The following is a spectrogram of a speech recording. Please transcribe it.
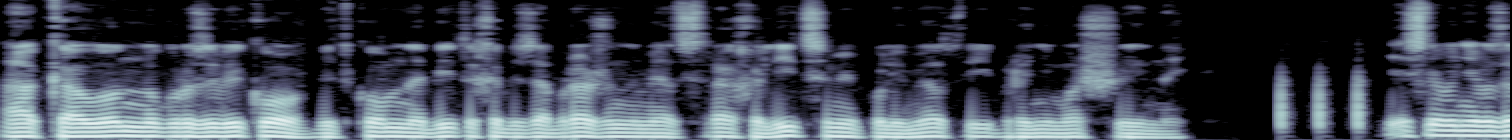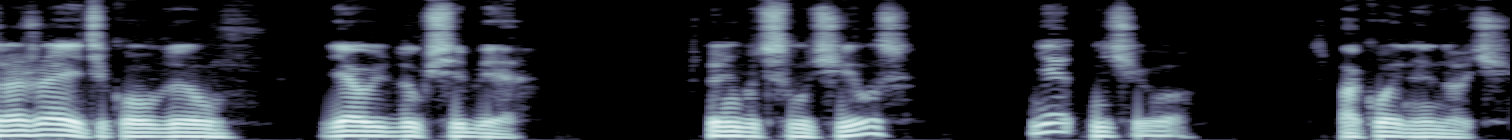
а колонну грузовиков, битком набитых обезображенными от страха лицами, пулеметы и бронемашины. Если вы не возражаете, Колдуэлл, я уйду к себе. Что-нибудь случилось? Нет, ничего. Спокойной ночи.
